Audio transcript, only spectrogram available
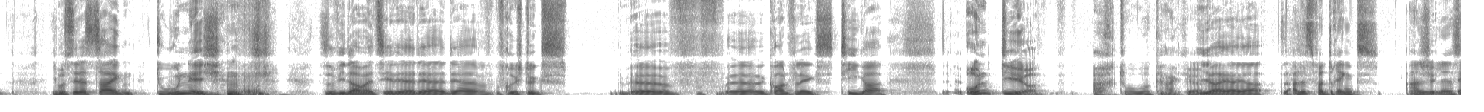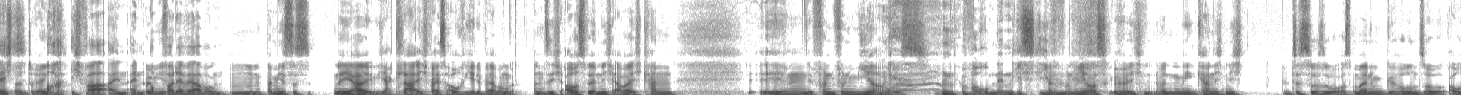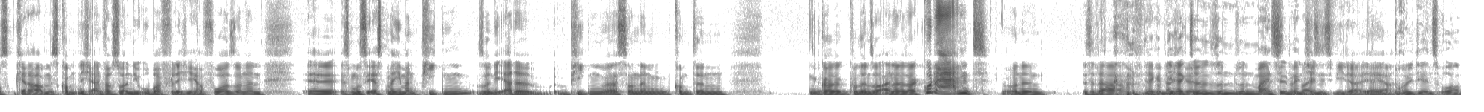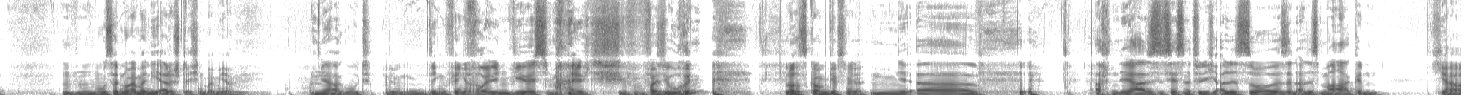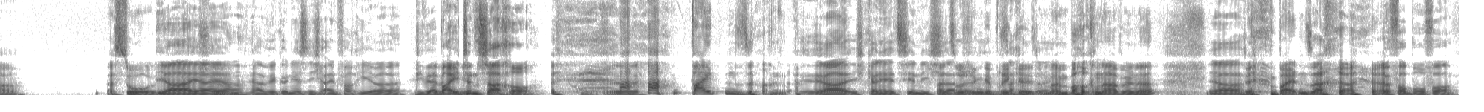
Ich muss dir das zeigen. Du nicht. so wie damals hier der, der, der Frühstücks äh, äh, Cornflakes Tiger. Und dir. Ach du Kacke. Ja, ja, ja. Alles verdrängt. Alles Echt? verdrängt. Ach, ich war ein, ein mir- Opfer der Werbung. Mm, Bei mir ist es, naja, ja klar, ich weiß auch jede Werbung an sich auswendig, aber ich kann ähm, von, von mir aus, Warum denn nicht, Steven? von mir aus höre ich, nee, kann ich nicht das so, so aus meinem Gehirn so ausgraben. Es kommt nicht einfach so an die Oberfläche hervor, sondern äh, es muss erstmal jemand pieken, so in die Erde pieken, weißt du, und dann kommt dann, kommt dann so einer und sagt, Guten Abend! Und dann ist er da. Der Kommt direkt so, so, ein- so ein Dann weiß wieder. Ja, ja. Brüllt dir ins Ohr. Muss halt nur einmal in die Erde stechen bei mir. Ja, gut. Mit dem dicken Finger. Wollen wir es mal versuchen? Los, komm, gib's mir. äh, ach ja, das ist jetzt natürlich alles so, sind alles Marken. Ja. Ach so. Ja, ja, ja. Ja, wir können jetzt nicht einfach hier. Die Beitensacher. Beiden Sachen. Ja, ich kann ja jetzt hier nicht. Hat so schön geprickelt in meinem Bauchnabel, ne? Ja, Beiden Sachen. Böfferbofer.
